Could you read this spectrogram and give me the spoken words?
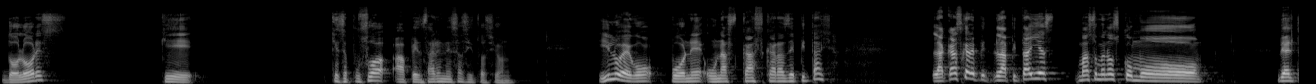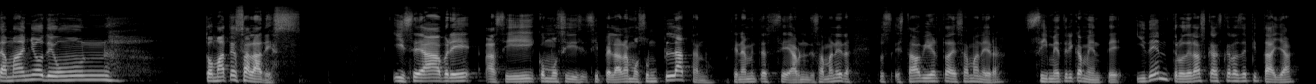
Dolores, que, que se puso a, pensar en esa situación. Y luego pone unas cáscaras de pitaya. La cáscara, de la pitaya es más o menos como del tamaño de un tomate salades. Y se abre así como si, si peláramos un plátano. Generalmente se abren de esa manera. Entonces estaba abierta de esa manera, simétricamente. Y dentro de las cáscaras de pitaya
